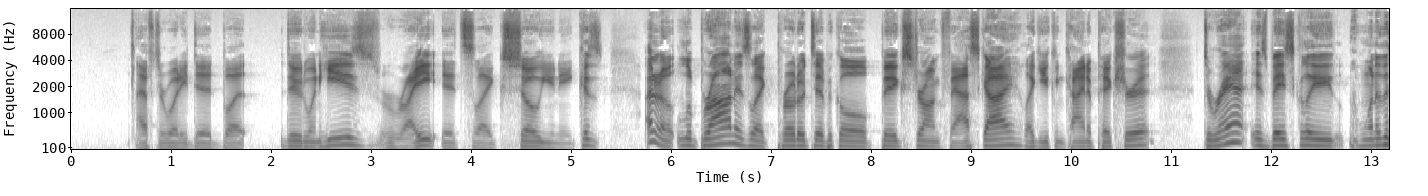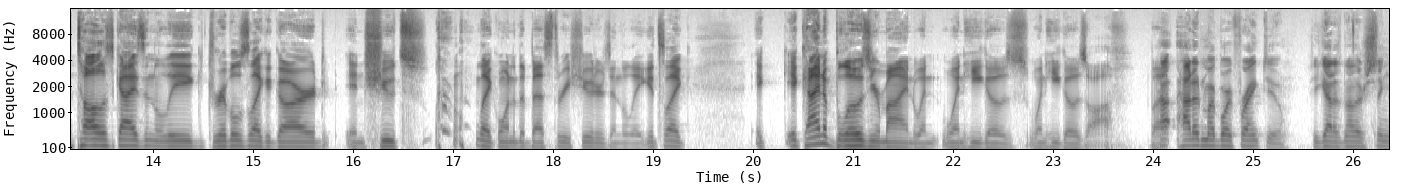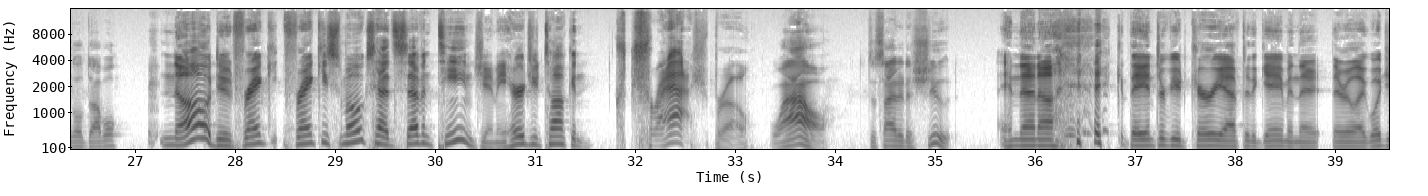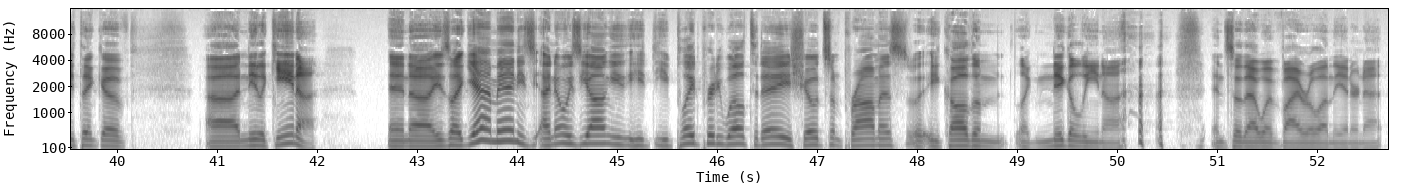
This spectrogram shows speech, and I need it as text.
after what he did. But dude, when he's right, it's like so unique. Because I don't know, LeBron is like prototypical big, strong, fast guy. Like you can kind of picture it. Durant is basically one of the tallest guys in the league, dribbles like a guard, and shoots like one of the best three shooters in the league. It's like it it kind of blows your mind when when he goes when he goes off. But how, how did my boy Frank do? He got another single double. no, dude, Frankie Frankie Smokes had 17. Jimmy heard you talking trash, bro. Wow. Decided to shoot. And then uh, they interviewed Curry after the game, and they they were like, "What'd you think of uh, Ntilikina?" And uh, he's like, "Yeah, man. He's I know he's young. He, he he played pretty well today. He showed some promise. He called him like Nigalina, and so that went viral on the internet.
